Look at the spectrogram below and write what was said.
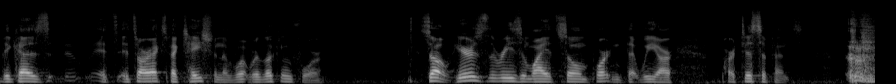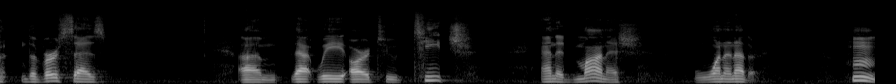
because it's, it's our expectation of what we're looking for. So here's the reason why it's so important that we are participants. the verse says um, that we are to teach and admonish one another. Hmm,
